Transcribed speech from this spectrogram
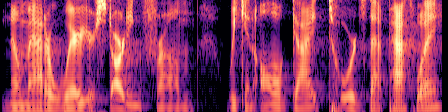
no matter where you're starting from, we can all guide towards that pathway,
